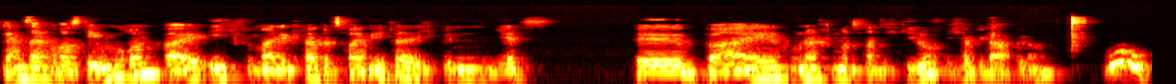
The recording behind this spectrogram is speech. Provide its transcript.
Ganz einfach aus dem Grund, weil ich für meine knappe zwei Meter, ich bin jetzt äh, bei 125 Kilo, ich habe wieder abgenommen. uh,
